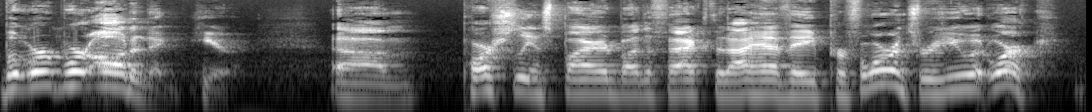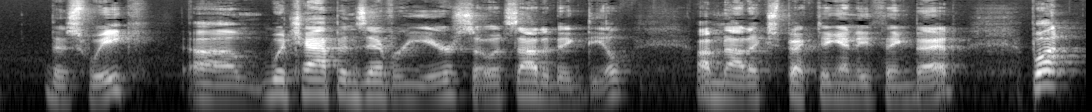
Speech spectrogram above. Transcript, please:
but we're we're auditing here. Um, partially inspired by the fact that I have a performance review at work this week, um, which happens every year, so it's not a big deal. I'm not expecting anything bad. But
